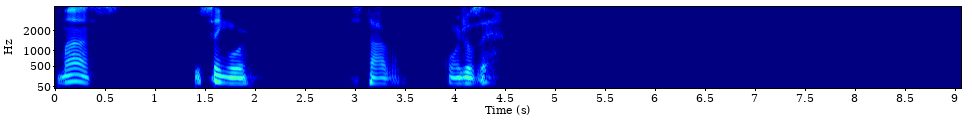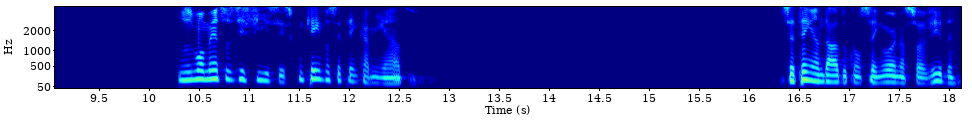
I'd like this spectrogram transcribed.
Mas o Senhor estava com José. Nos momentos difíceis, com quem você tem caminhado? Você tem andado com o Senhor na sua vida?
